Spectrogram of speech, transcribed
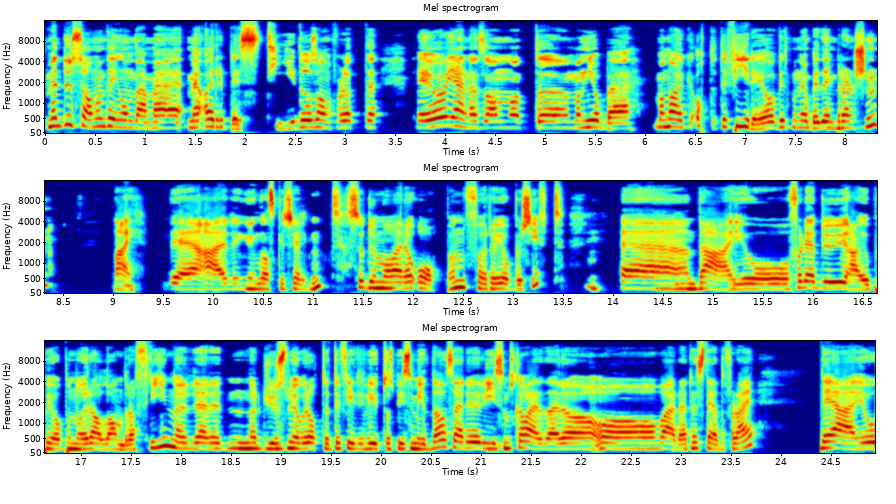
Men du sa noen ting om det med, med arbeidstid og sånn, for det er jo gjerne sånn at uh, man jobber Man har jo ikke åtte til fire jobb hvis man jobber i den bransjen. Nei, det er ganske sjeldent, så du må være åpen for å jobbe skift. Mm. Eh, det er jo For du er jo på jobb når alle andre har fri. Når, når du som jobber åtte til fire vil ut og spise middag, så er det vi som skal være der og, og være der til stede for deg. Det er jo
